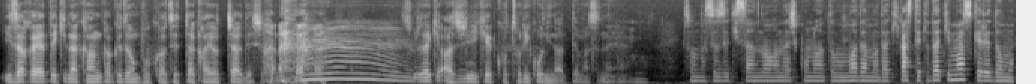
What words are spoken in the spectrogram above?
居酒屋的な感覚でも僕は絶対通っちゃうでしょうね。それだけ味に結構虜になってますね。そんな鈴木さんのお話この後もまだまだ聞かせていただきますけれども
